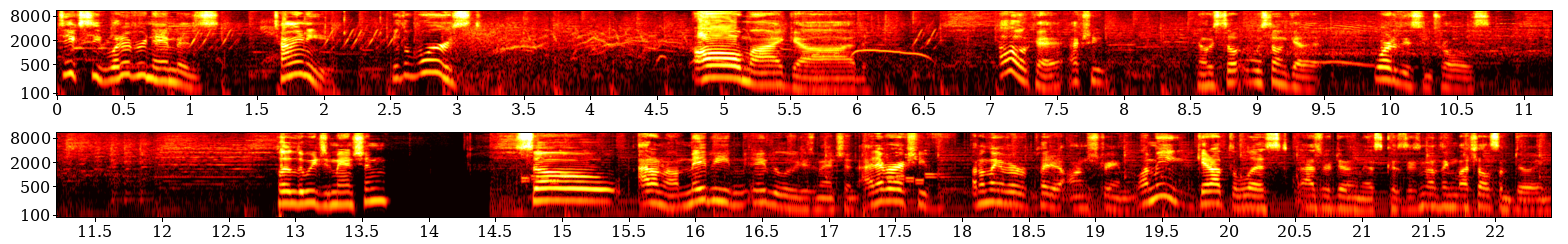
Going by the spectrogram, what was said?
Dixie, whatever your name is. Tiny! You're the worst! Oh my god. Oh, okay. Actually, no, we still we still don't get it. What are these controls? Play Luigi Mansion? So, I don't know, maybe maybe Luigi's Mansion. I never actually, I don't think I've ever played it on stream. Let me get out the list as we're doing this, because there's nothing much else I'm doing.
